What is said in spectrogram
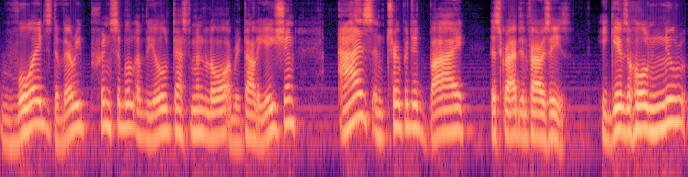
voids the very principle of the Old Testament law of retaliation as interpreted by the scribes and Pharisees. He gives a whole new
